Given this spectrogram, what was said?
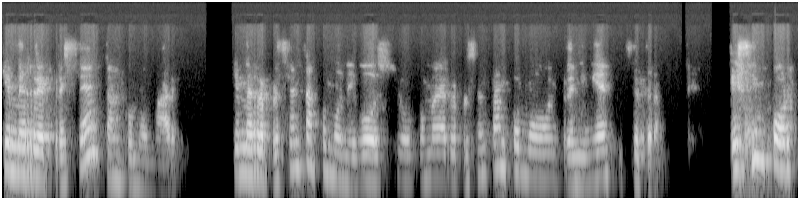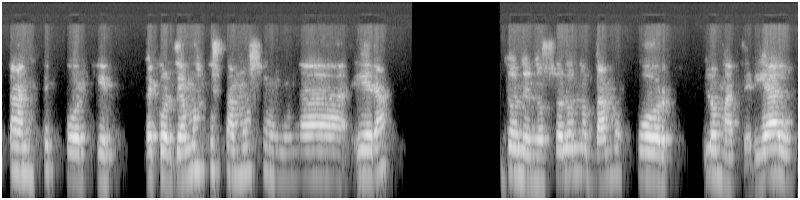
que me representan como marca, que me representan como negocio, que me representan como emprendimiento, etc. Es importante porque recordemos que estamos en una era donde no solo nos vamos por lo material,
